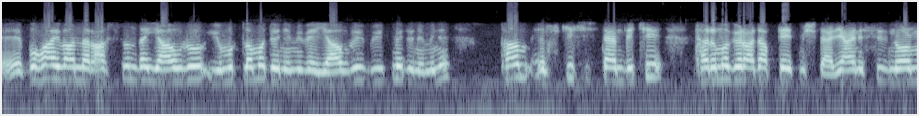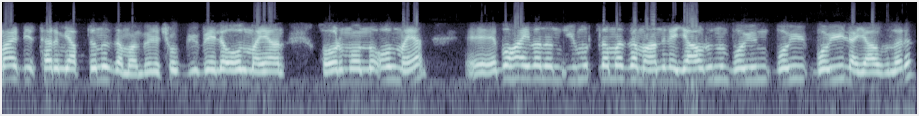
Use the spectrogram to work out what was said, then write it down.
e, bu hayvanlar aslında yavru yumurtlama dönemi ve yavruyu büyütme dönemini tam eski sistemdeki tarıma göre adapte etmişler. Yani siz normal bir tarım yaptığınız zaman böyle çok gübreli olmayan, hormonlu olmayan e, bu hayvanın yumurtlama zamanı ve yavrunun boyun, boyu, boyuyla yavruların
